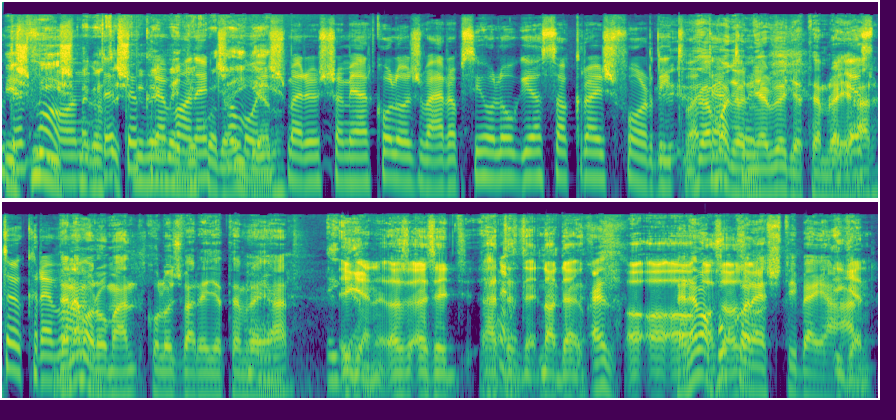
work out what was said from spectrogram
és van, mi is, meg de mi tökre meg van egy oda, csomó igen. ismerősöm jár Kolozsvárra pszichológia szakra, és fordítva. De a magyar nyelvű egyetemre jár. Ez tökre de van. nem a Román Kolozsvár Egyetemre jár. Igen, az, ez egy, hát ez, na de, Ez- de nem a bukarestibe jár. Igen,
